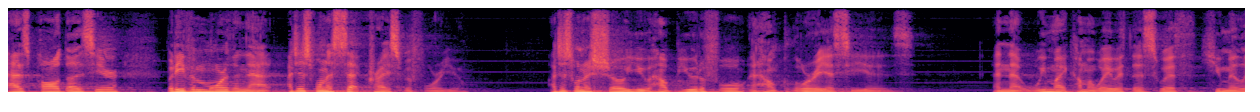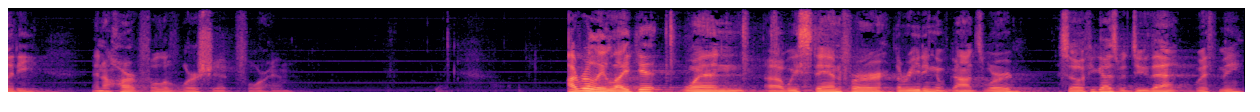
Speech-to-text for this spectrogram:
as Paul does here. But even more than that, I just want to set Christ before you. I just want to show you how beautiful and how glorious he is. And that we might come away with this with humility and a heart full of worship for him. I really like it when uh, we stand for the reading of God's word. So if you guys would do that with me.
